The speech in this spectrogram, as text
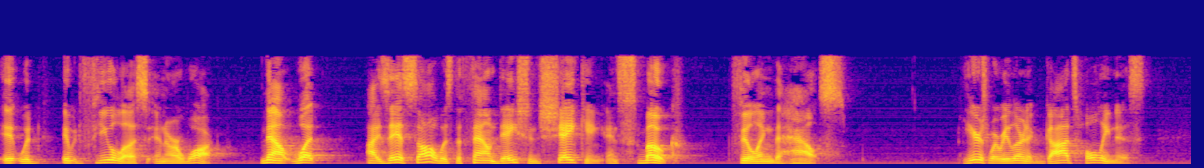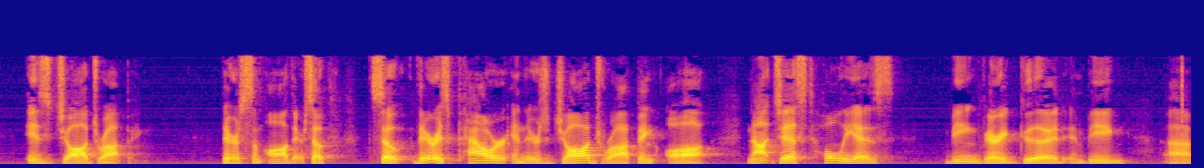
it would, it would fuel us in our walk. Now, what Isaiah saw was the foundation shaking and smoke filling the house. Here's where we learn it God's holiness is jaw dropping. There's some awe there. So, so there is power and there's jaw dropping awe, not just holy as being very good and being uh,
